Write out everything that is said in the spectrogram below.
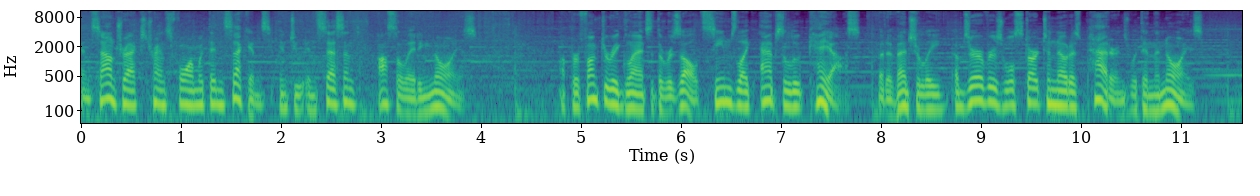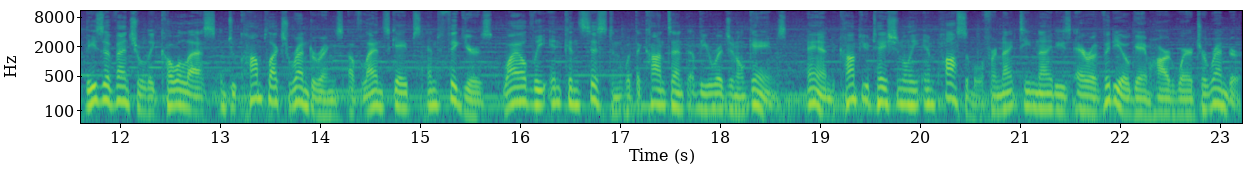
and soundtracks transform within seconds into incessant, oscillating noise. A perfunctory glance at the results seems like absolute chaos, but eventually, observers will start to notice patterns within the noise. These eventually coalesce into complex renderings of landscapes and figures wildly inconsistent with the content of the original games, and computationally impossible for 1990s era video game hardware to render.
